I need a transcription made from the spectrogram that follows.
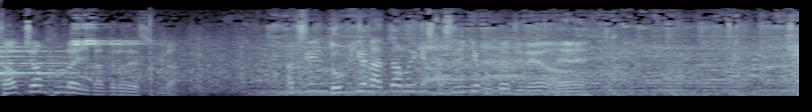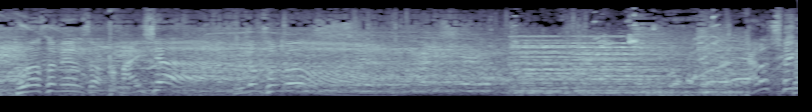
석점 플레이 만들어냈습니다. 확실히 높이가 낮다 보니까 자신 있게 못 던지네요. 네. 돌아서면서 마이샤 두점 성공. 가로채기.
